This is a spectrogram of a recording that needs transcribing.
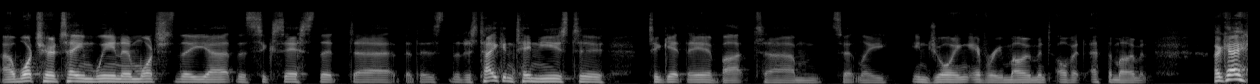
uh, watch her team win and watch the uh, the success that uh, that has that has taken ten years to to get there, but um, certainly enjoying every moment of it at the moment. Okay,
